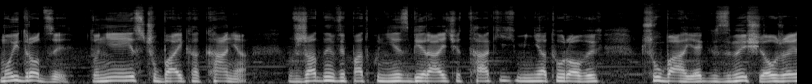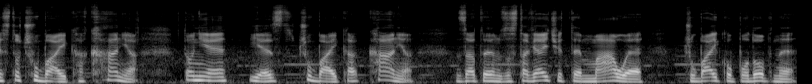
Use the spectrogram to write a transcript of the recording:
Moi drodzy, to nie jest czubajka kania. W żadnym wypadku nie zbierajcie takich miniaturowych czubajek z myślą, że jest to czubajka kania. To nie jest czubajka kania. Zatem zostawiajcie te małe, czubajko podobne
